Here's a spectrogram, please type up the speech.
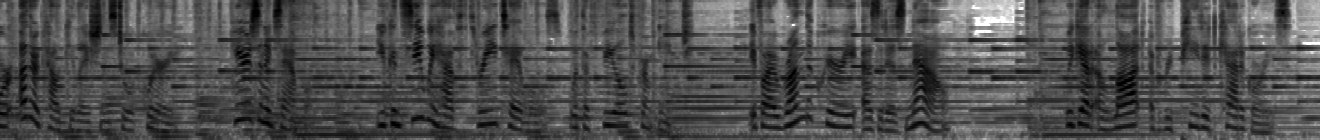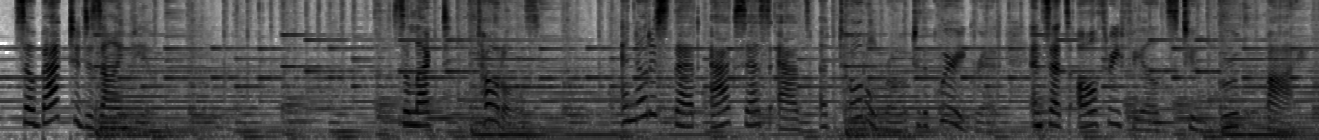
or other calculations to a query. Here's an example. You can see we have three tables with a field from each. If I run the query as it is now, we get a lot of repeated categories. So back to Design View. Select Totals, and notice that Access adds a total row to the query grid and sets all three fields to Group By.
